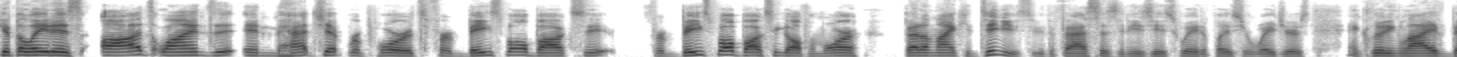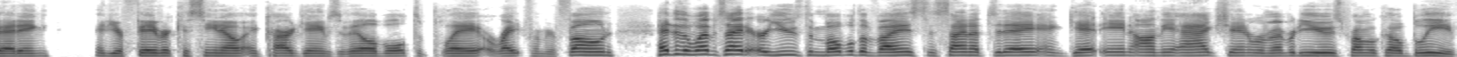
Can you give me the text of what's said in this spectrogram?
get the latest odds, lines, and matchup reports for baseball, boxing, for baseball, boxing, golf, and more. BetOnline continues to be the fastest and easiest way to place your wagers, including live betting and your favorite casino and card games available to play right from your phone. Head to the website or use the mobile device to sign up today and get in on the action. Remember to use promo code BLEAV,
